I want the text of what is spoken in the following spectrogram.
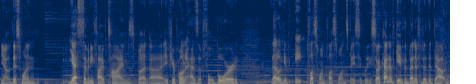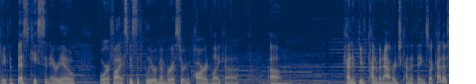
you know, this one, yes, 75 times, but uh, if your opponent has a full board, that'll give eight plus one plus ones basically. So I kind of gave the benefit of the doubt and gave the best case scenario, or if I specifically remember a certain card, like uh, um, kind of give kind of an average kind of thing. So I kind of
